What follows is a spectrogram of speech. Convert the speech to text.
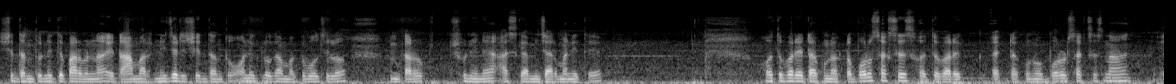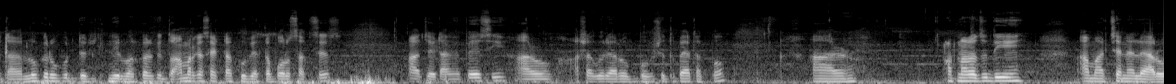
সিদ্ধান্ত নিতে পারবেন না। এটা আমার নিজেরই সিদ্ধান্ত। অনেক লোক আমাকে বলছিল, আমি কারও শুনি না আজকে আমি জার্মানিতে। হতে পারে এটা কোনো একটা বড় সাকসেস হতে পারে একটা কোনো বড় সাকসেস না। এটা লোকের উপর নির্ভর করে, কিন্তু আমার কাছে একটা খুবই একটা বড় সাকসেস আর যেটা আমি পেয়েছি আরও আশা করি আরও ভবিষ্যতে পেয়ে থাকব। আর আপনারা যদি আমার চ্যানেলে আরও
